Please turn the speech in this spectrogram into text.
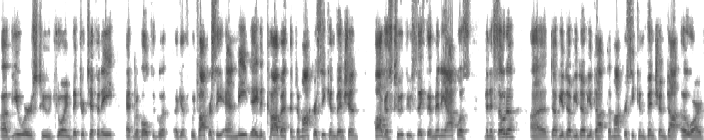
uh, viewers to join Victor Tiffany at Revolt Against Plutocracy and me, David Cobb, at the Democracy Convention, August 2 through 6 in Minneapolis, Minnesota. Uh, www.democracyconvention.org.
